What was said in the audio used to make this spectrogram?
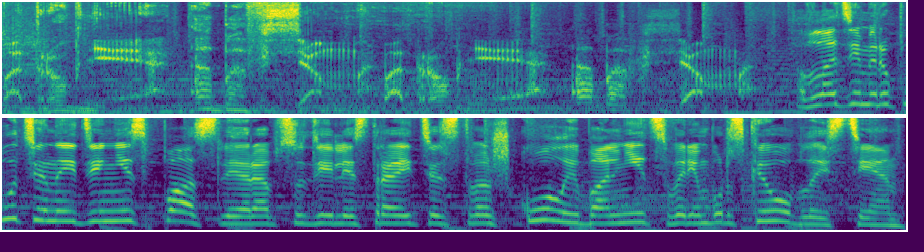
Подробнее обо всем. Подробнее обо всем. Владимир Путин и Денис Паслер обсудили строительство школ и больниц в Оренбургской области.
